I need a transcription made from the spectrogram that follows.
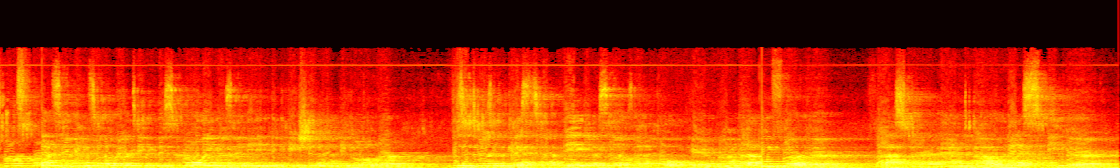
transform. Dancing and celebrating this morning as any indication, I think all of our visitors and guests have made themselves at home here in Rwanda. Moving further, faster, and our next speaker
